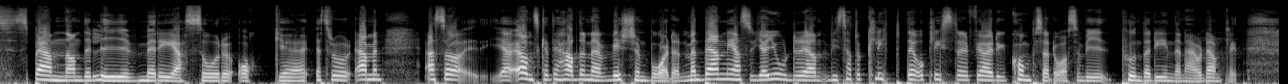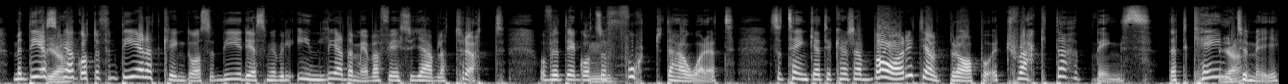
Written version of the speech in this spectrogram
spännande liv med resor och eh, jag tror, ja men alltså jag önskar att jag hade den här visionboarden men den är alltså, jag gjorde den, vi satt och klippte och klistrade för jag hade ju kompisar då som vi pundade in den här ordentligt. Men det som Ja. jag har gått och funderat kring då, så det är det som jag vill inleda med, varför jag är så jävla trött. Och för att det har gått så fort det här året, så tänker jag att jag kanske har varit jävligt bra på att attracta things that came Ja. to me.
